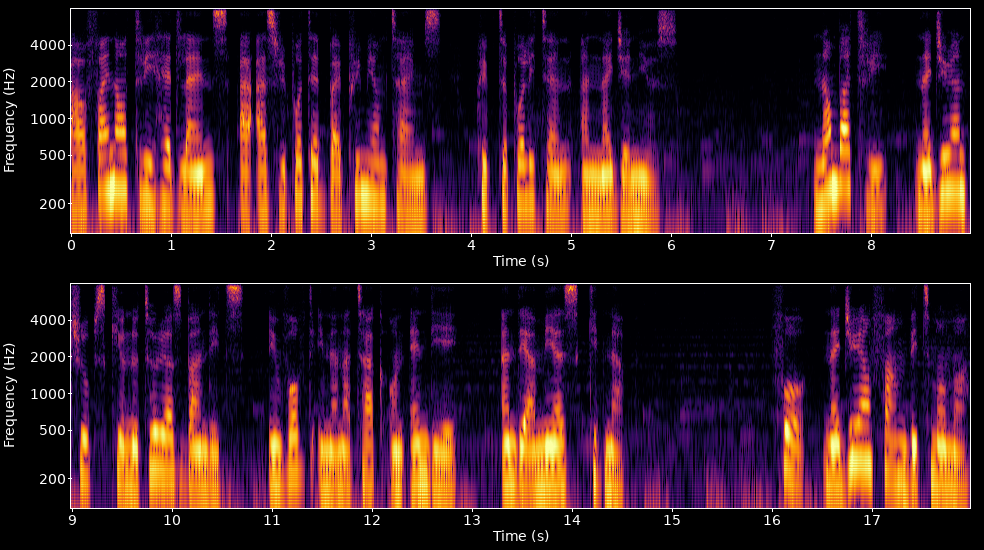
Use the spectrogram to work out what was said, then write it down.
Our final three headlines are as reported by Premium Times, Cryptopolitan, and Naija News. Number 3 Nigerian troops kill notorious bandits involved in an attack on NDA and their emirs kidnap. 4. Nigerian farm Bitmama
